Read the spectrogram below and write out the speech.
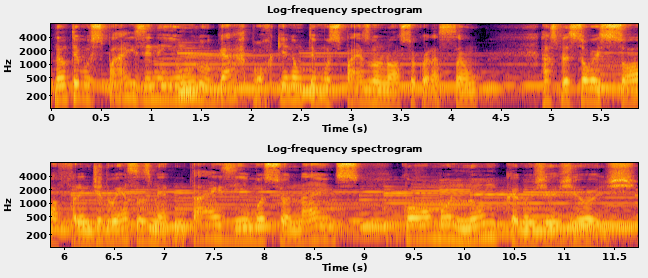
Não temos paz em nenhum lugar porque não temos paz no nosso coração. As pessoas sofrem de doenças mentais e emocionais como nunca nos dias de hoje.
